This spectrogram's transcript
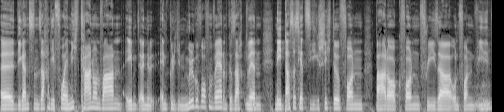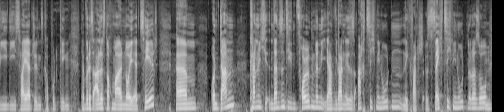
äh, die ganzen Sachen, die vorher nicht Kanon waren, eben endgültig in den Müll geworfen werden und gesagt mhm. werden, nee, das ist jetzt die Geschichte von Bardock, von Freezer und von wie, mhm. wie die Saiyajins kaputt gingen. Da wird das alles nochmal neu erzählt. Ähm, und dann kann ich, dann sind die folgenden, ja, wie lange ist es? 80 Minuten? Nee, Quatsch, 60 Minuten oder so, mhm.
